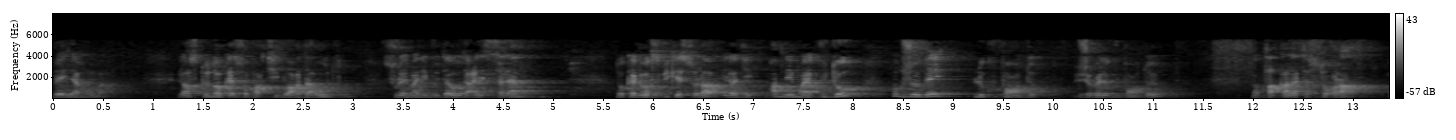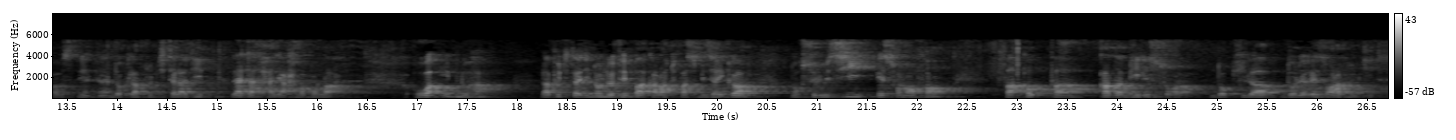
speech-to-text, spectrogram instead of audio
بينهما Lorsque donc elles sont parties voir Daoud, Suleiman ibn Daoud salam, donc elle lui a expliqué cela, il a dit amenez-moi un couteau, donc je vais le couper en deux. Je vais le couper en deux. Donc faqalat as-sughra, donc la plus petite elle a dit la tafhal yahmakullah huwa ibnuha. La petite a dit non ne le fais pas car Allah te fasse miséricorde. Donc celui-ci est son enfant donc il a donné raison à la plus petite,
